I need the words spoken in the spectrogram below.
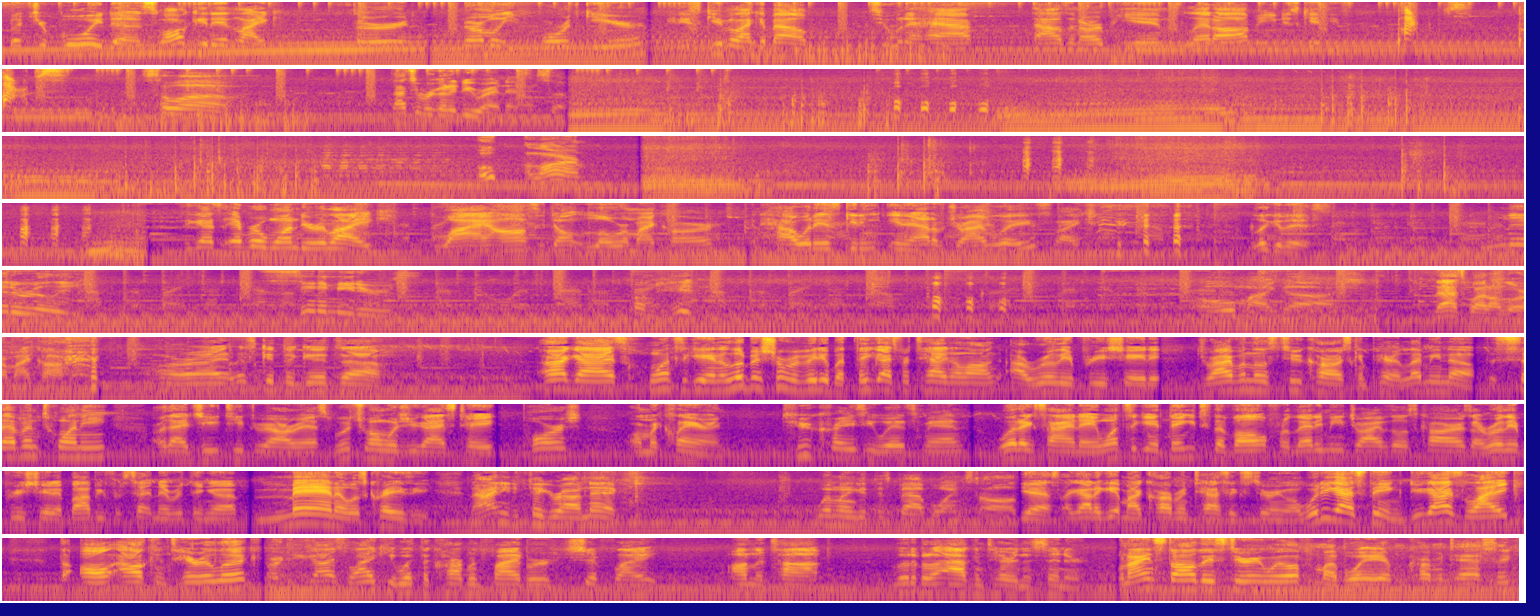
but your boy does. So I'll get in like third, normally fourth gear, and just give it like about two and a half thousand RPMs let off, and you just get these pops, pops. So um, that's what we're gonna do right now. So. Oh, alarm. if you guys ever wonder like why I honestly don't lower my car and how it is getting in and out of driveways, like look at this. Literally centimeters from hitting. oh my gosh. That's why I don't lower my car. All right, let's get the goods out. All right, guys, once again, a little bit shorter video, but thank you guys for tagging along. I really appreciate it. Driving those two cars, compare. Let me know. The 720 or that GT3 RS, which one would you guys take? Porsche or McLaren? Two crazy whips, man. What exciting day. Once again, thank you to the Vault for letting me drive those cars. I really appreciate it. Bobby for setting everything up. Man, it was crazy. Now I need to figure out next when am I gonna get this bad boy installed? Yes, I gotta get my carbon-tastic steering wheel. What do you guys think? Do you guys like the all Alcantara look? Or do you guys like it with the carbon fiber shift light on the top, a little bit of Alcantara in the center? When I install this steering wheel for my boy Eric from Carbon-tastic,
